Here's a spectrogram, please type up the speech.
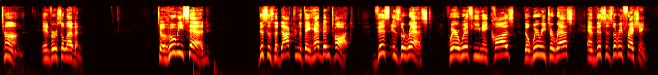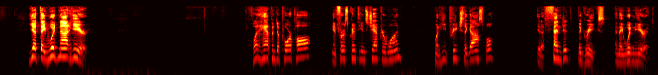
tongue. In verse 11, to whom he said, This is the doctrine that they had been taught. This is the rest wherewith ye may cause the weary to rest, and this is the refreshing. Yet they would not hear. What happened to poor Paul in 1 Corinthians chapter 1 when he preached the gospel? It offended the Greeks, and they wouldn't hear it.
